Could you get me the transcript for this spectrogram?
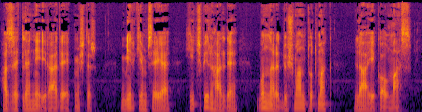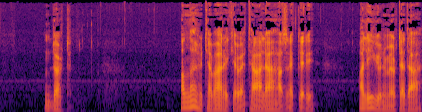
hazretlerini irade etmiştir. Bir kimseye hiçbir halde bunları düşman tutmak layık olmaz. 4. Allahü Tebareke ve Teala Hazretleri Ali Mürteda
